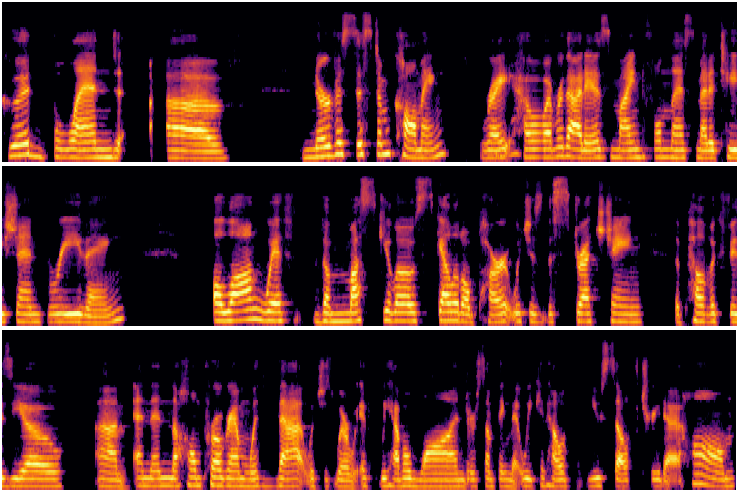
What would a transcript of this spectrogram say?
good blend of nervous system calming, right? Mm-hmm. However, that is mindfulness, meditation, breathing, along with the musculoskeletal part, which is the stretching, the pelvic physio, um, and then the home program with that, which is where if we have a wand or something that we can help you self treat at home,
